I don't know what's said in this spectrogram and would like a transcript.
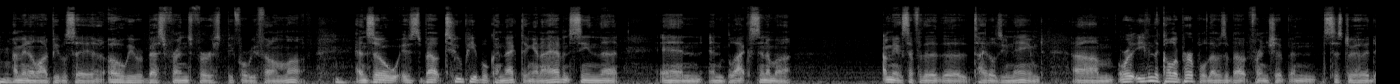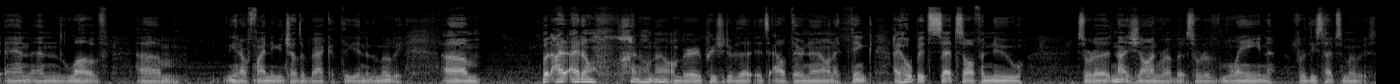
Mm-hmm. I mean, a lot of people say, "Oh, we were best friends first before we fell in love," mm-hmm. and so it's about two people connecting. And I haven't seen that in in black cinema. I mean, except for the, the titles you named, um, or even the color purple. That was about friendship and sisterhood and and love. Um, you know, finding each other back at the end of the movie. Um, but I, I, don't, I don't know. I'm very appreciative that it's out there now, and I think, I hope it sets off a new sort of not genre, but sort of lane for these types of movies.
